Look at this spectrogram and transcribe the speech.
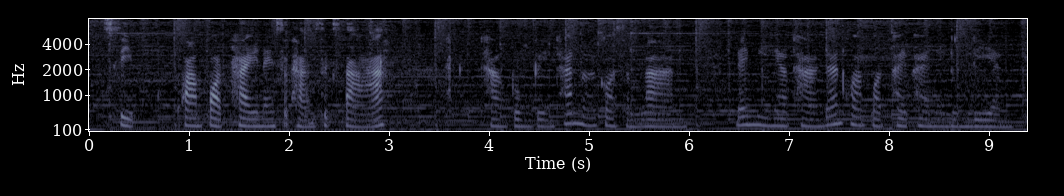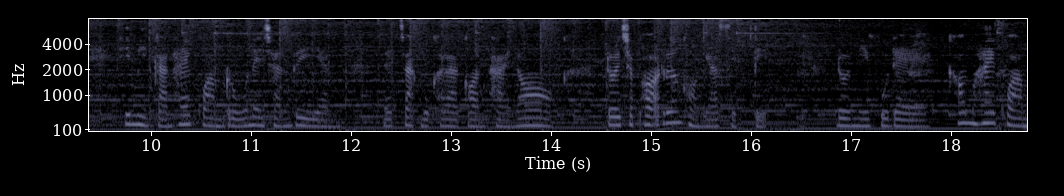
10. ความปลอดภัยในสถานศึกษา ทางโรงเรียนท่านน้อยก่อสำราญ ได้มีแนวทางด้านความปลอดภัยภายในโรงเรียน ที่มีการให้ความรู้ในชั้นเรียน และจากบุคลากรภายนอก โดยเฉพาะเรื่องของยาเสพติด โดยมีครูแดเข้ามาให้ความ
